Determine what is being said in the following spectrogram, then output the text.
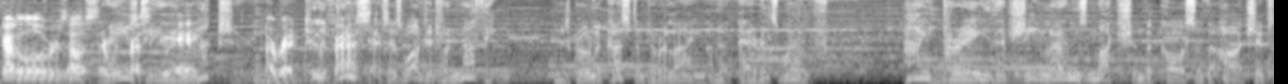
got a little overzealous there with pressing the here A. in luxury, I read too the fast. princess has wanted for nothing and has grown accustomed to relying on her parents' wealth. I pray that she learns much in the course of the hardships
